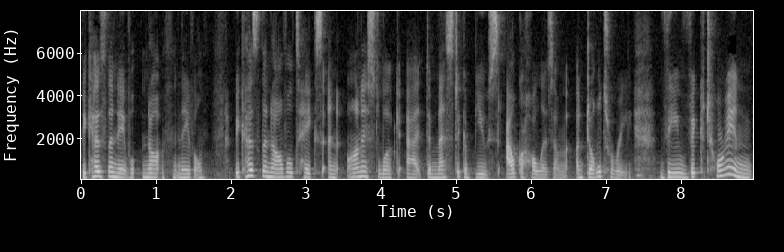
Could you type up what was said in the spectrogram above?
because the naval not naval because the novel takes an honest look at domestic abuse, alcoholism, adultery. The Victorian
